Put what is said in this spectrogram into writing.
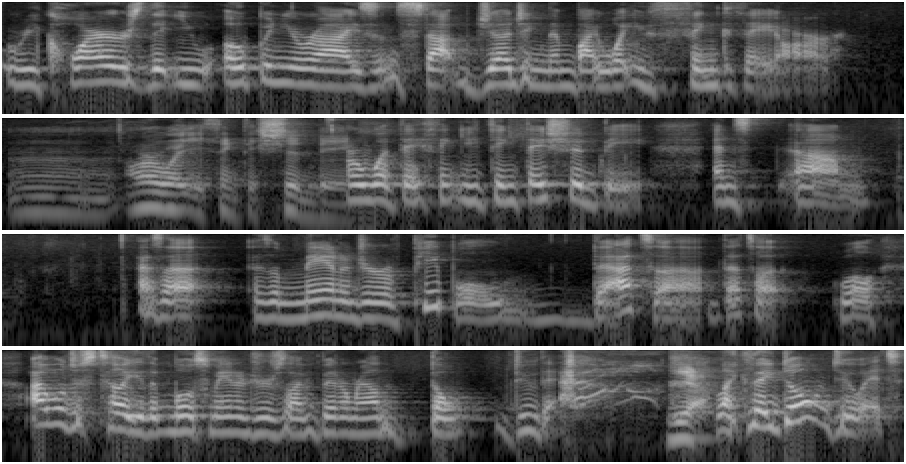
requires that you open your eyes and stop judging them by what you think they are Or what you think they should be. or what they think you think they should be. And um, as a as a manager of people, that's a that's a well. I will just tell you that most managers I've been around don't do that. Yeah. like they don't do it.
